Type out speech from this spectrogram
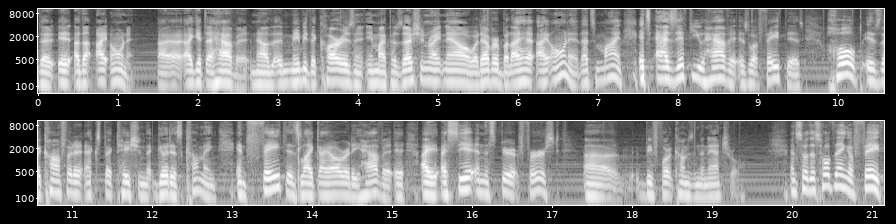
That, it, that I own it I, I, get to have it. Now, maybe the car isn't in my possession right now or whatever, but I, ha- I own it. That's mine. It's as if you have it, is what faith is. Hope is the confident expectation that good is coming. And faith is like I already have it. it I, I see it in the spirit first uh, before it comes in the natural. And so, this whole thing of faith,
